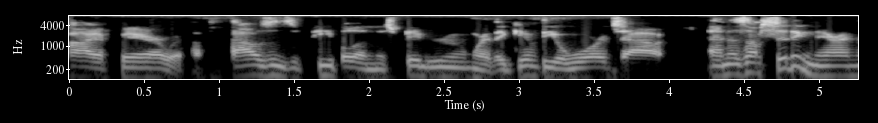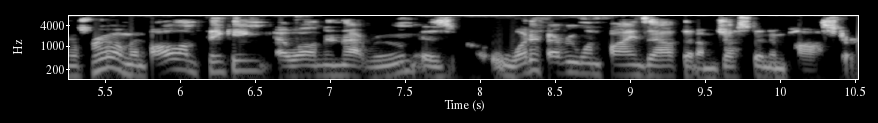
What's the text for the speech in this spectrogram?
tie affair with thousands of people in this big room where they give the awards out. And as I'm sitting there in this room, and all I'm thinking uh, while I'm in that room is, what if everyone finds out that I'm just an imposter?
